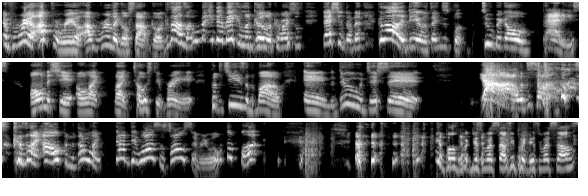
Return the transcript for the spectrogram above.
And for real, I'm for real. I'm really gonna stop going because I was like, well, they make it look good on commercials. That shit don't. Because all they did was they just put two big old patties on the shit on like like toasted bread, put the cheese at the bottom, and the dude just said, "Yeah," with the sauce. Because like I opened it, I'm like, God why is the sauce everywhere? What the fuck? You're supposed to put this much sauce. He put this much sauce.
